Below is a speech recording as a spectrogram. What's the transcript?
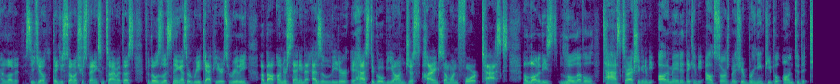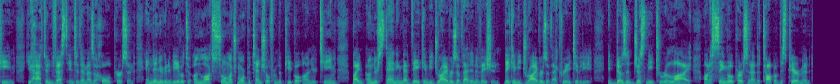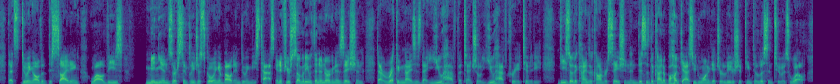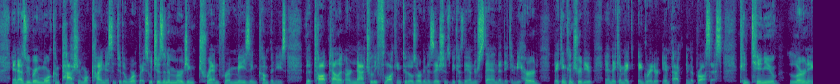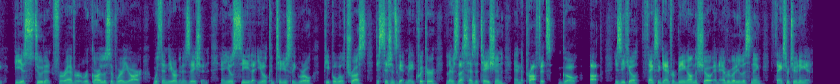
I love it. Ezekiel, thank you so much for spending some time with us. For those listening, as a recap here, it's really about understanding that as a leader, it has to go beyond just hiring someone for tasks. A lot of these low level tasks are actually going to be automated, they can be outsourced, but if you're bringing people onto the team, you have to invest into them as a whole person. And then you're going to be able to unlock so much more potential from the people on your team by understanding that they can be drivers of that innovation, they can be drivers of that creativity. It doesn't just need to rely rely on a single person at the top of this pyramid that's doing all the deciding while these minions are simply just going about and doing these tasks. And if you're somebody within an organization that recognizes that you have potential, you have creativity, these are the kinds of conversation and this is the kind of podcast you'd want to get your leadership team to listen to as well. And as we bring more compassion, more kindness into the workplace, which is an emerging trend for amazing companies, the top talent are naturally flocking to those organizations because they understand that they can be heard, they can contribute, and they can make a greater impact in the process. Continue learning. Be a student forever, regardless of where you are within the organization. And you'll see that you'll continuously grow. People will trust, decisions get made quicker, there's less hesitation, and the profits go up. Ezekiel, thanks again for being on the show. And everybody listening, thanks for tuning in.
